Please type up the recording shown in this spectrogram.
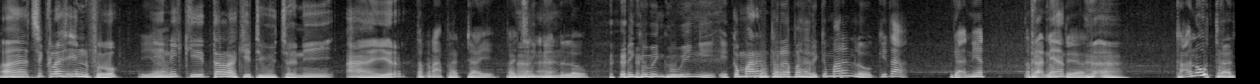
Eh, sekelas info, Iya. ini kita lagi dihujani air. terkena badai, bajingan loh. Minggu-minggu wingi, eh, Kemarin beberapa hari kemarin loh kita nggak niat gak record niat, ya. Gak ada udan.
